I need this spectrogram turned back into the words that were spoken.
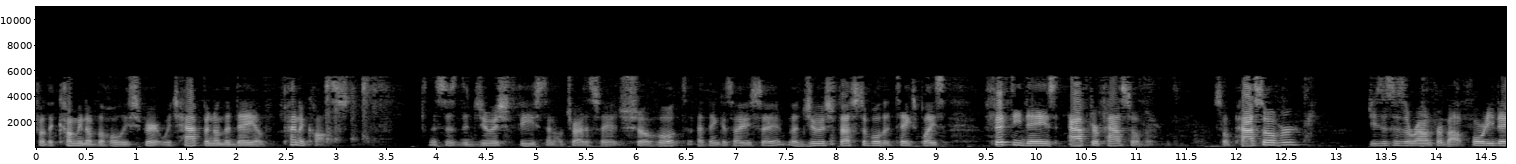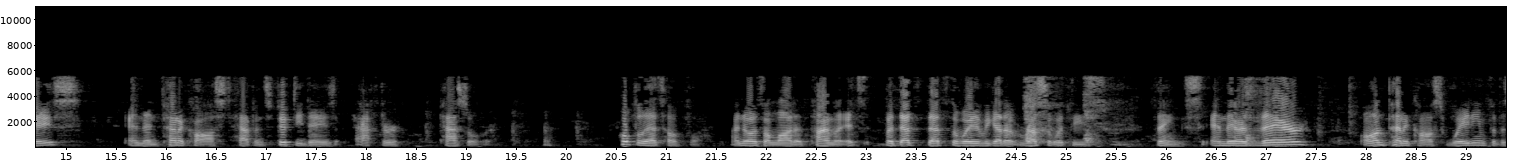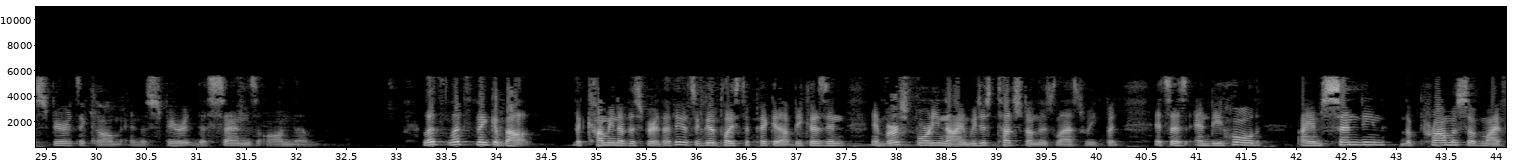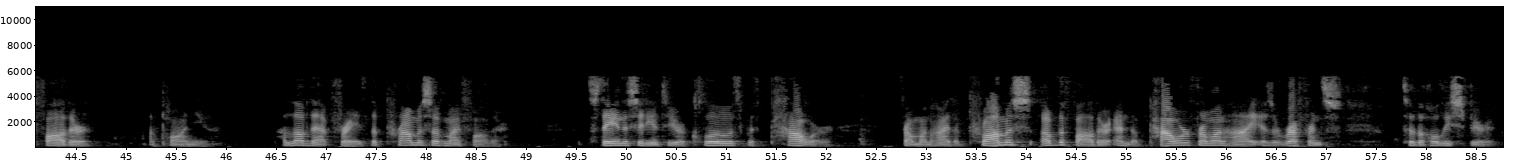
for the coming of the Holy Spirit, which happened on the day of Pentecost. This is the Jewish feast, and I'll try to say it, Shavuot, I think is how you say it, a Jewish festival that takes place 50 days after Passover. So Passover, Jesus is around for about 40 days, and then Pentecost happens 50 days after Passover. Hopefully that's helpful. I know it's a lot of time. It's, but that's, that's the way we gotta wrestle with these things. And they are there on Pentecost waiting for the Spirit to come and the Spirit descends on them. Let's, let's think about the coming of the Spirit. I think it's a good place to pick it up because in, in verse 49, we just touched on this last week, but it says, And behold, I am sending the promise of my Father upon you. I love that phrase, the promise of my Father. Stay in the city until you are clothed with power from on high. The promise of the Father and the power from on high is a reference to the Holy Spirit.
